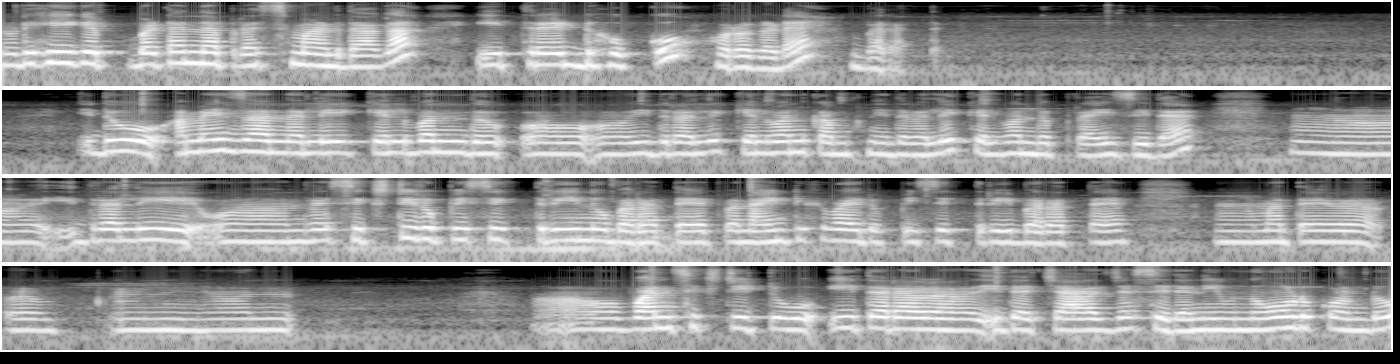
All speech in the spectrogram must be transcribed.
ನೋಡಿ, ಹೀಗೆ ಬಟನ್ನ ಪ್ರೆಸ್ ಮಾಡಿದಾಗ ಈ ಥ್ರೆಡ್ ಹುಕ್ಕು ಹೊರಗಡೆ ಬರುತ್ತೆ. ಇದು ಅಮೆಝಾನಲ್ಲಿ ಕೆಲವೊಂದು ಇದರಲ್ಲಿ ಕೆಲವೊಂದು ಕಂಪ್ನಿದರಲ್ಲಿ ಕೆಲವೊಂದು ಪ್ರೈಸ್ ಇದೆ. ಇದರಲ್ಲಿ ಅಂದರೆ ಸಿಕ್ಸ್ಟಿ ರುಪೀಸಿಗೆ ತ್ರೀನೂ ಬರುತ್ತೆ, ಅಥವಾ ನೈಂಟಿ ಫೈವ್ ರುಪೀಸಿಗೆ ತ್ರೀ ಬರುತ್ತೆ. ಮತ್ತು ಒನ್ ಸಿಕ್ಸ್ಟಿ ಟು ಈ ಥರ ಇದೆ, ಚಾರ್ಜಸ್ ಇದೆ. ನೀವು ನೋಡಿಕೊಂಡು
